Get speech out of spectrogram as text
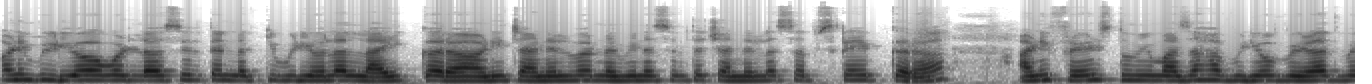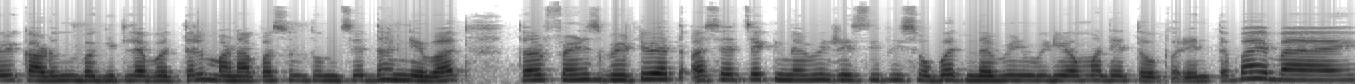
आणि व्हिडिओ आवडला असेल तर नक्की व्हिडिओला लाईक करा. आणि चॅनलवर नवीन असेल तर चॅनलला सबस्क्राईब करा. आणि फ्रेंड्स तुम्ही माझा हा व्हिडिओ वेळात वेळ काढून बघितल्याबद्दल मनापासून तुमचे धन्यवाद. तर फ्रेंड्स भेटूयात असेच एक नवीन रेसिपीसोबत नवीन व्हिडिओमध्ये तोपर्यंत बाय बाय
